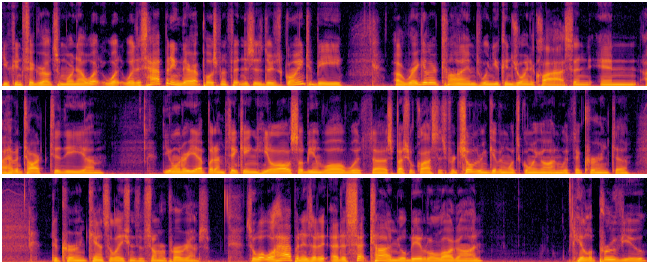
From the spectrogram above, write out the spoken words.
you can figure out some more. Now, what, what, what is happening there at Postma Fitness is there's going to be regular times when you can join a class, and and I haven't talked to the um, the owner yet, but I'm thinking he'll also be involved with uh, special classes for children, given what's going on with the current uh, the current cancellations of summer programs. So what will happen is at a, at a set time you'll be able to log on. He'll approve you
